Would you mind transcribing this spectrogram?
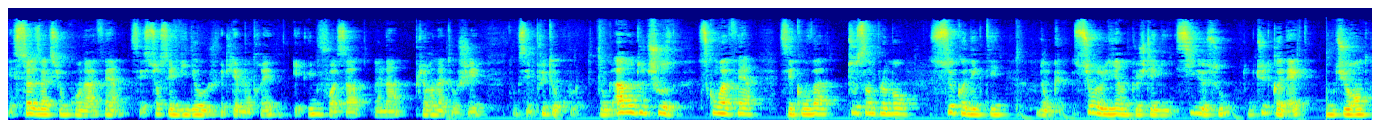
Les seules actions qu'on a à faire, c'est sur cette vidéo, je vais te les montrer et une fois ça, on n'a plus rien à toucher. Donc c'est plutôt cool. Donc avant toute chose, ce qu'on va faire, c'est qu'on va tout simplement se connecter donc sur le lien que je t'ai mis ci-dessous. Tu te connectes, donc tu rentres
